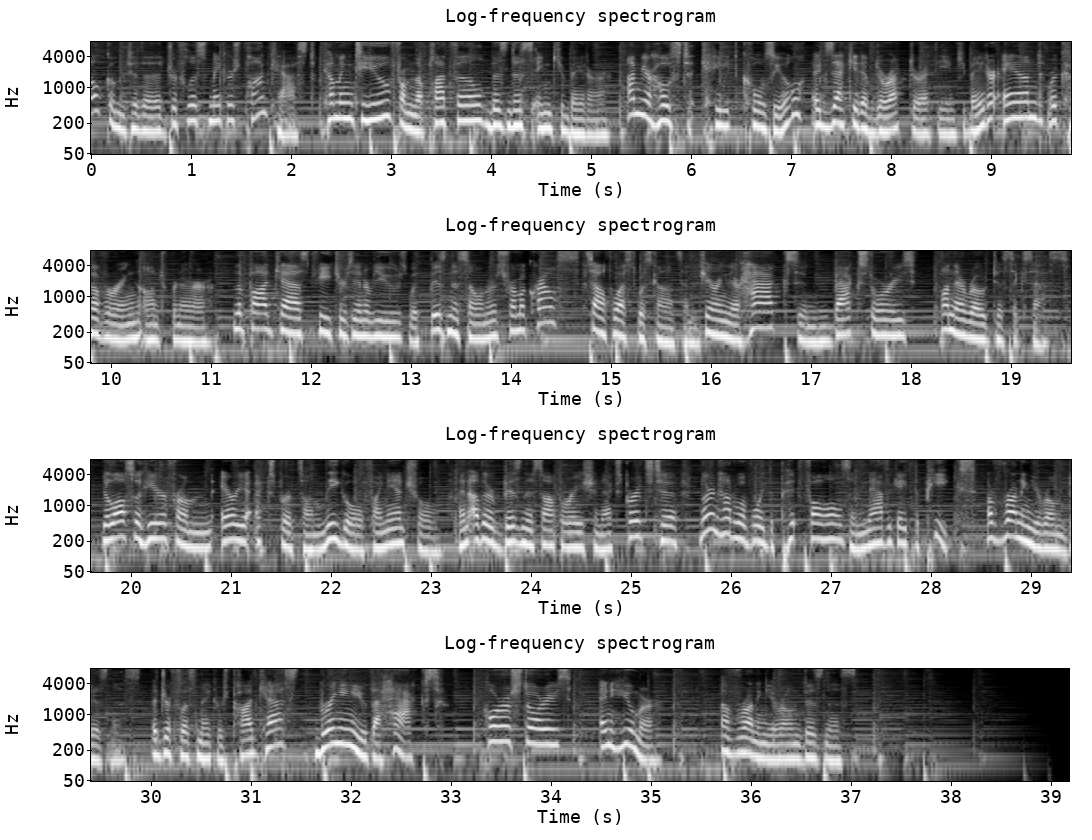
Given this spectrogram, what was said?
Welcome to the Driftless Makers Podcast, coming to you from the Platteville Business Incubator. I'm your host, Kate Koziol, Executive Director at the Incubator and recovering entrepreneur. The podcast features interviews with business owners from across Southwest Wisconsin, sharing their hacks and backstories on their road to success. You'll also hear from area experts on legal, financial, and other business operation experts to learn how to avoid the pitfalls and navigate the peaks of running your own business. The Driftless Makers podcast, bringing you the hacks, horror stories, and humor of running your own business.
